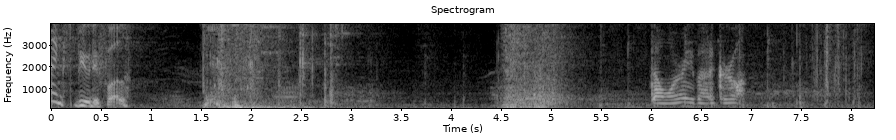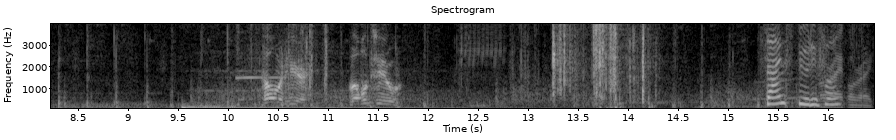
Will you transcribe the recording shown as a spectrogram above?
Thanks, beautiful. Don't worry about it, girl. Helmet here. Level two. Thanks, beautiful. Alright, alright.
